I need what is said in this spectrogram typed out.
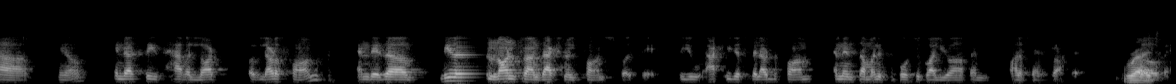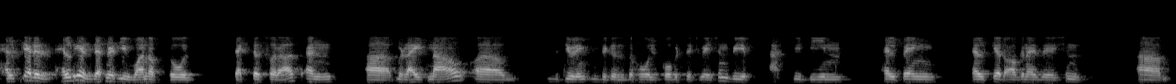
uh, you know industries have a lot a lot of forms, and there's a these are non-transactional forms per se. So you actually just fill out the form, and then someone is supposed to call you up and all of that process. Right. So healthcare is healthcare is definitely one of those sectors for us. And uh, right now, um, during because of the whole COVID situation, we've actually been helping healthcare organizations, um,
